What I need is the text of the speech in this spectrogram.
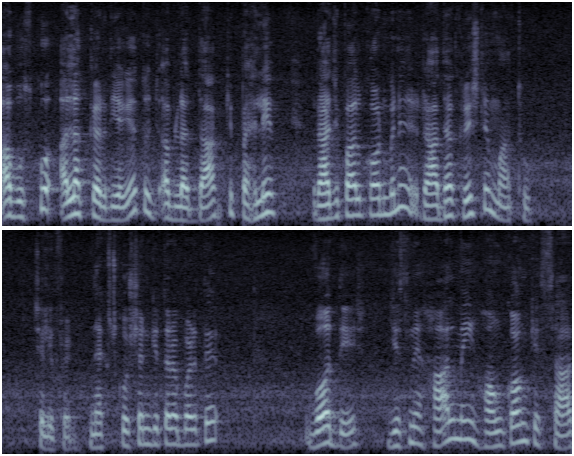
अब उसको अलग कर दिया गया तो अब लद्दाख के पहले राज्यपाल कौन बने? राधा कृष्ण माथु चलिए फ्रेंड नेक्स्ट क्वेश्चन की तरफ़ बढ़ते वह देश जिसने हाल में ही हांगकांग के साथ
